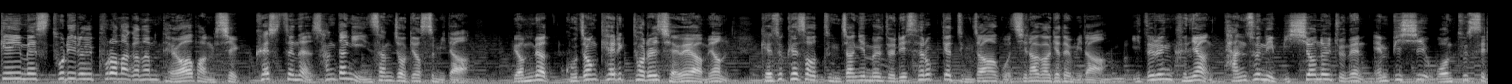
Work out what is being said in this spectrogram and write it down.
게임의 스토리를 풀어나가는 대화 방식 퀘스트는 상당히 인상적이었습니다. 몇몇 고정 캐릭터를 제외하면 계속해서 등장인물들이 새롭게 등장하고 지나가게 됩니다. 이들은 그냥 단순히 미션을 주는 NPC 1, 2, 3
